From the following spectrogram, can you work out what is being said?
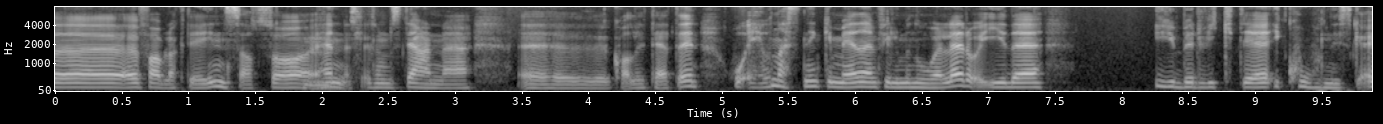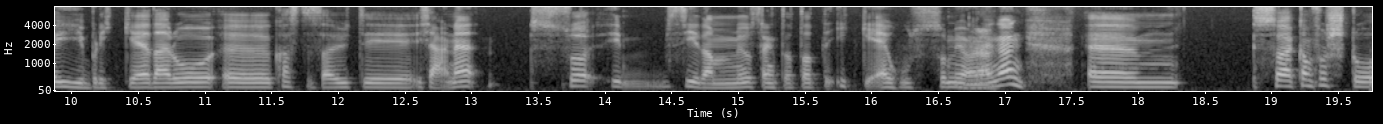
eh, fabelaktige innsats og hennes liksom stjernekvaliteter. hun er jo nesten ikke med i den filmen, hun heller. Og i det überviktige, ikoniske øyeblikket der hun kaster seg ut i tjernet, så sier de jo strengt tatt at det ikke er hun som gjør det engang. Um, så jeg kan forstå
